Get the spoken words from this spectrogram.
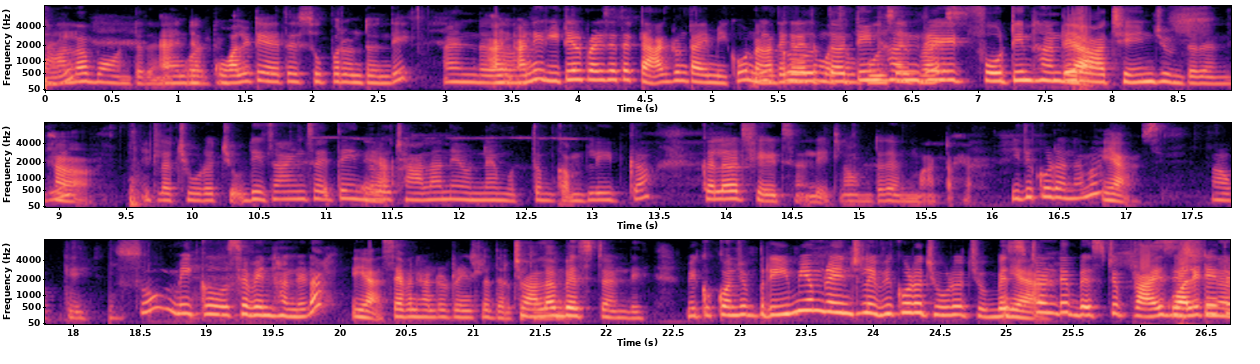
చాలా బాగుంటది అండ్ క్వాలిటీ అయితే సూపర్ ఉంటుంది. అండ్ And అన్ని రీటైల్ ప్రైస్ అయితే ట్యాగ్డ్ ఉంటాయి మీకు. నా దగ్గర అయితే థర్టీన్ హండ్రెడ్. Fourteen hundred. ఆ చేంజ్ ఉంటదండి. ఇట్లా చూడొచ్చు. డిజైన్స్ అయితే ఇందులో చాలానే ఉన్నాయి మొత్తం కంప్లీట్గా. కలర్ షేడ్స్ అండి ఇట్లా ఉంటది అనమాట ఇది కూడానా యా ఓకే సో మీకు సెవెన్ హండ్రెడా యా సెవెన్ హండ్రెడ్ రేంజ్లో దొరుకుతుంది. చాలా బెస్ట్ అండి. మీకు కొంచెం ప్రీమియం రేంజ్లో ఇవి కూడా చూడొచ్చు. బెస్ట్. అంటే బెస్ట్ ప్రైస్ Quality అయితే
